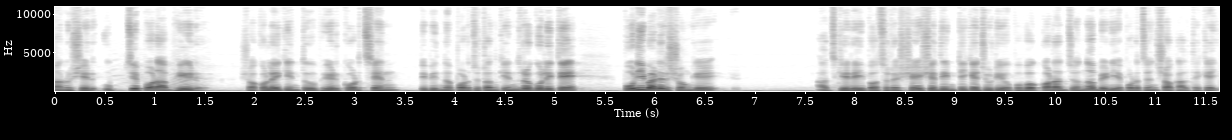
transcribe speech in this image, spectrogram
মানুষের উপচে পড়া ভিড়। সকলেই কিন্তু ভিড় করছেন বিভিন্ন পর্যটন কেন্দ্রগুলিতে। পরিবারের সঙ্গে আজকের এই বছরের শেষ দিনটিকে চুটিয়ে উপভোগ করার জন্য বেরিয়ে পড়েছেন সকাল থেকেই।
